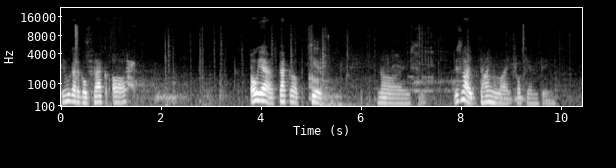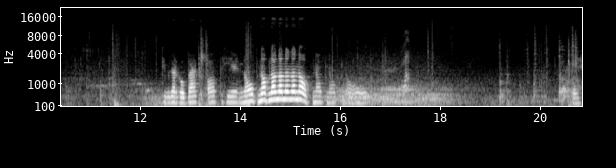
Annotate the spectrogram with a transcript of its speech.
Then we gotta go back up. Oh yeah, back up. Here. Nice. This is like dying light fucking thing. Okay, we gotta go back up here. Nope, nope, no, no, no, no, nope, nope, nope, nope. Okay.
